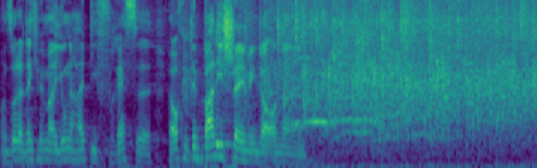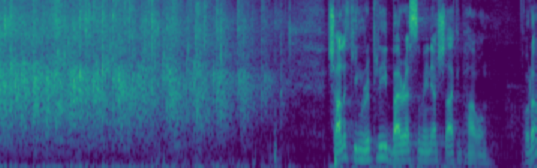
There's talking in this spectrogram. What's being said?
Und so, da denke ich mir immer, Junge, halt die Fresse. Hör auf mit dem Body-Shaming da online. Charlotte gegen Ripley bei WrestleMania starke Paarung, oder?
